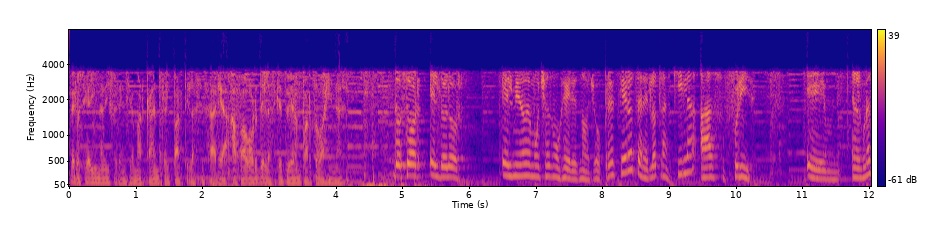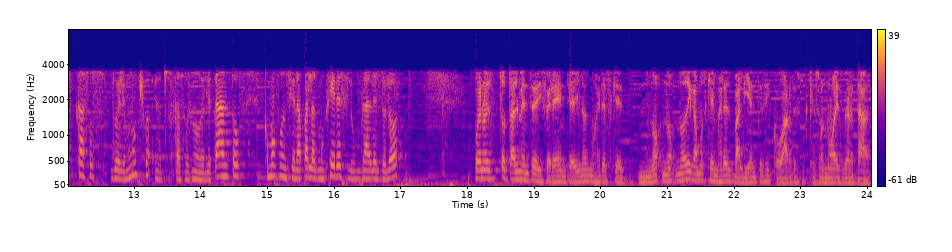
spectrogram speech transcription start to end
pero sí hay una diferencia marcada entre el parto y la cesárea a favor de las que tuvieran parto vaginal. Doctor, el dolor, el miedo de muchas mujeres, no, yo prefiero tenerlo tranquila a sufrir. Eh, en algunos casos duele mucho, en otros casos no duele tanto. ¿Cómo funciona para las mujeres el umbral del dolor? Bueno, es totalmente diferente. Hay unas mujeres que no, no, no digamos que hay mujeres valientes y cobardes, porque eso no es verdad.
